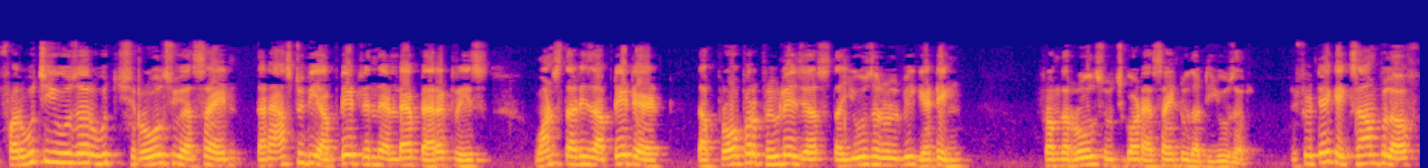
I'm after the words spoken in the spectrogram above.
for which user which roles you assign that has to be updated in the LDAP directories once that is updated the proper privileges the user will be getting from the roles which got assigned to that user. If you take example of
